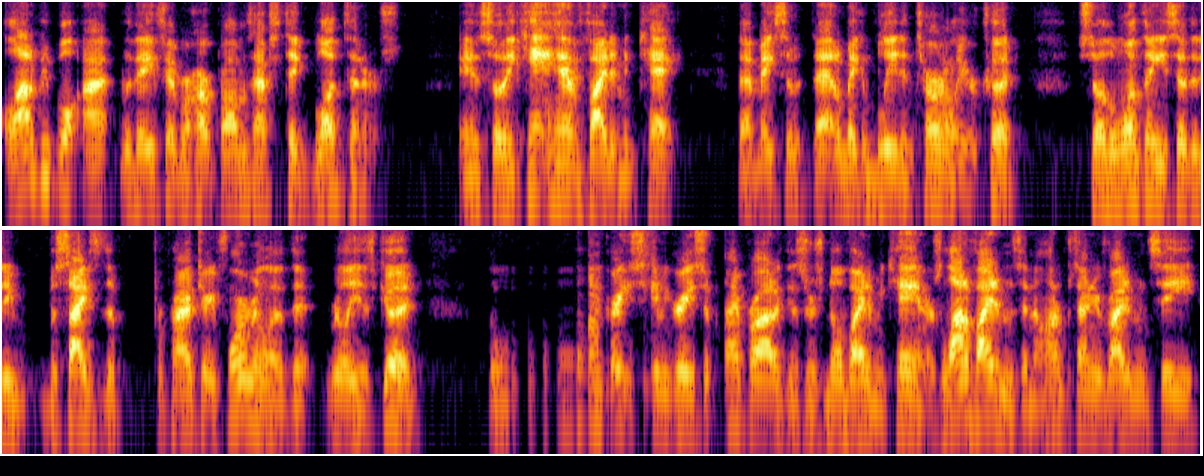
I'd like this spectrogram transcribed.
a lot of people uh, with AFib or heart problems have to take blood thinners, and so they can't have vitamin K. That makes them that'll make them bleed internally or could. So the one thing he said that he, besides the proprietary formula that really is good, the one great saving grace of my product is there's no vitamin K, and there's a lot of vitamins in it, 100% of your vitamin C,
